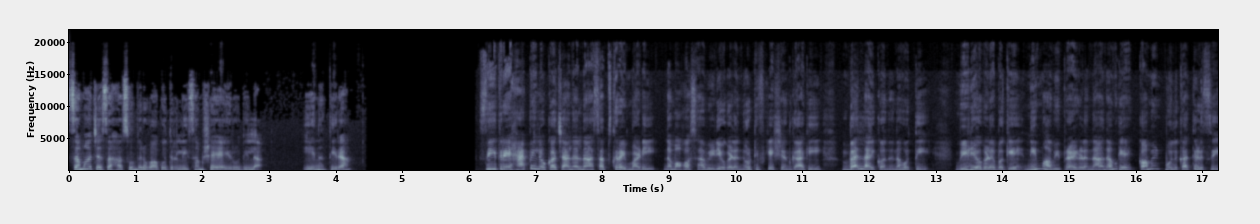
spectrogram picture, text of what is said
ಸಮಾಜ ಸಹ ಸುಂದರವಾಗೋದ್ರಲ್ಲಿ ಸಂಶಯ ಇರೋದಿಲ್ಲ. ಏನಂತೀರಾ? ಸ್ನೇಹಿತರೆ, ಹ್ಯಾಪಿ ಲೋಕ ಚಾನೆಲ್ನ ಸಬ್ಸ್ಕ್ರೈಬ್ ಮಾಡಿ, ನಮ್ಮ ಹೊಸ ವಿಡಿಯೋಗಳ ನೋಟಿಫಿಕೇಷನ್ಗಾಗಿ ಬೆಲ್ ಐಕಾನ್ ಅನ್ನು ಒತ್ತಿ. ವಿಡಿಯೋಗಳ ಬಗ್ಗೆ ನಿಮ್ಮ ಅಭಿಪ್ರಾಯಗಳನ್ನು ನಮಗೆ ಕಾಮೆಂಟ್ ಮೂಲಕ ತಿಳಿಸಿ.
